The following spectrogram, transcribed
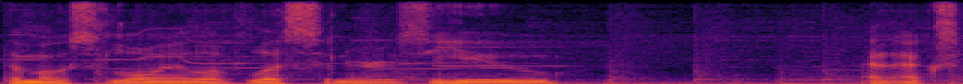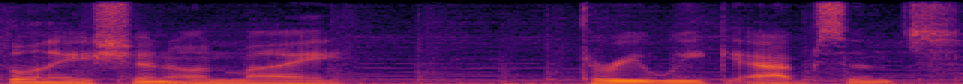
the most loyal of listeners, you, an explanation on my three week absence.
